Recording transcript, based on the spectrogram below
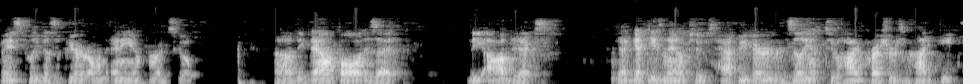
basically disappear on any infrared scope. Uh, the downfall is that the objects that get these nanotubes have to be very resilient to high pressures and high heats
